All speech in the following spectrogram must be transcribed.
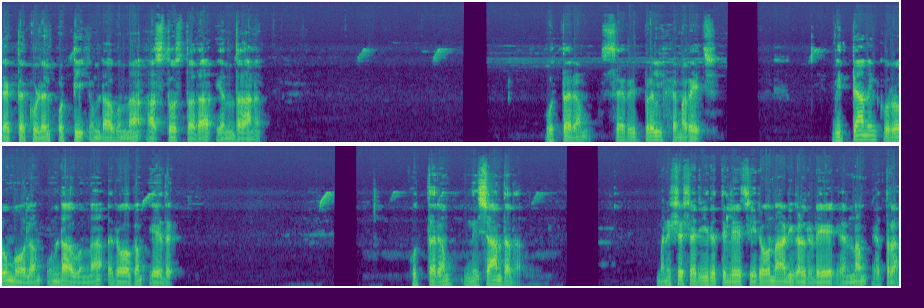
രക്തക്കുഴൽ പൊട്ടി ഉണ്ടാകുന്ന അസ്വസ്ഥത എന്താണ്? ഉത്തരം സെറിബ്രൽ ഹെമറേജ്. വിറ്റാമിൻ കുറവ് മൂലം ഉണ്ടാകുന്ന രോഗം ഏത്? ഉത്തരം നിശാന്തത. മനുഷ്യ ശരീരത്തിലെ ശിരോനാടികളുടെ എണ്ണം എത്ര?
